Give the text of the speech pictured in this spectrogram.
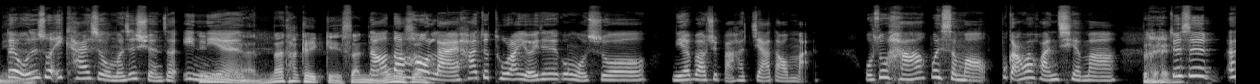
年。对，我是说一开始我们是选择一一年，那他可以给三年。然后到后来他就突然有一天就跟我说，你要不要去把它加到满？我说哈，为什么不赶快还钱吗？对，就是啊，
